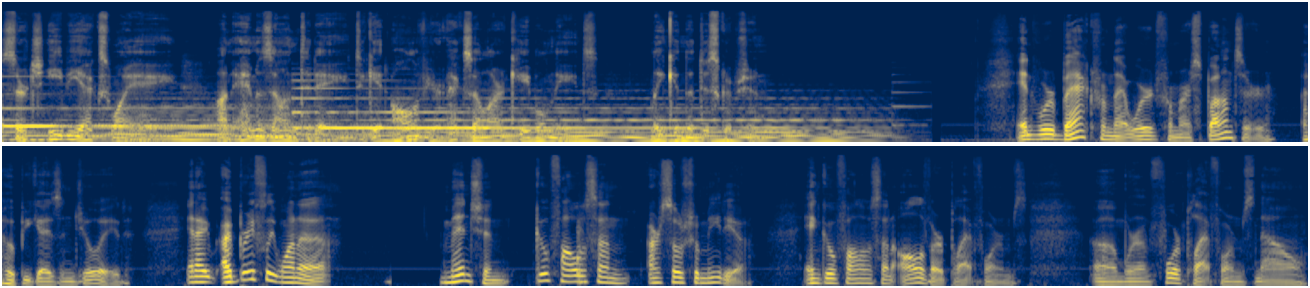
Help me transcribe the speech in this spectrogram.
Search EBXYA on Amazon today to get all of your XLR cable needs. Link in the description. And we're back from that word from our sponsor. I hope you guys enjoyed. And I, I briefly want to mention go follow us on our social media and go follow us on all of our platforms. Um, we're on four platforms now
